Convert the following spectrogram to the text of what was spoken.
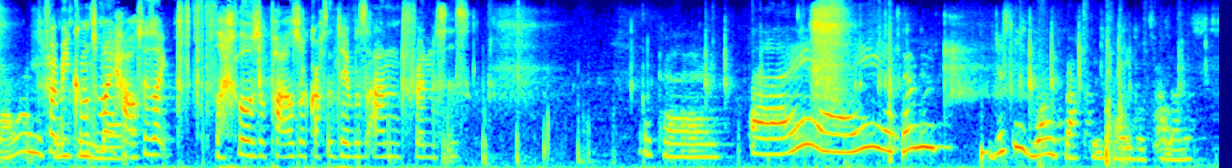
Why are you If I come to my there? house, there's like, like loads of piles of crafting tables and furnaces. Okay. I, I, don't need, just need one crafting table to be honest.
